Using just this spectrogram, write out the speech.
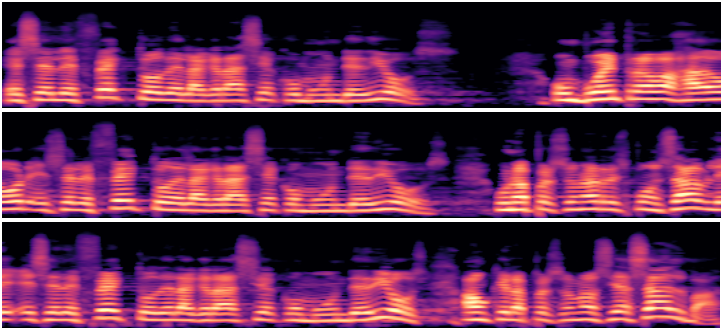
es el efecto de la gracia común de Dios. Un buen trabajador es el efecto de la gracia común de Dios. Una persona responsable es el efecto de la gracia común de Dios, aunque la persona sea salva.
